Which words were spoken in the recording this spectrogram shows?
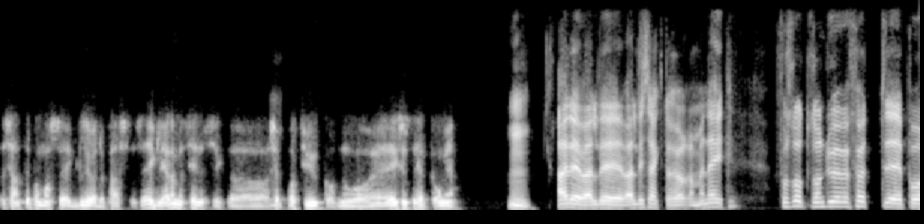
så, kjente jeg på masse glød og passion. Så jeg gleder meg sinnssykt til å kjøpe partukort nå, og jeg syns det er helt konge. Mm. Ja, det er veldig, veldig, kjekt å høre. Men jeg forstått sånn, du er født eh, på,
